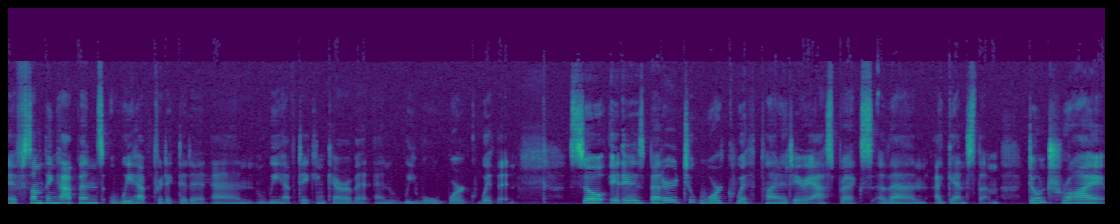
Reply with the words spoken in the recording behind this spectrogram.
If something happens, we have predicted it and we have taken care of it and we will work with it. So it is better to work with planetary aspects than against them. Don't try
